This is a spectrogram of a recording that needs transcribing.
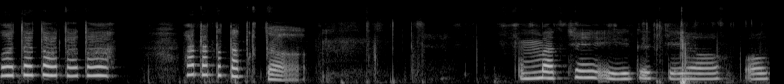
와따따따따 와따따따따 엄마 책 읽을게요. 어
